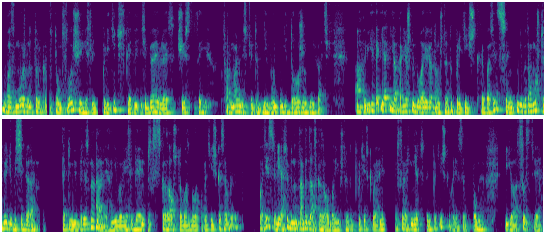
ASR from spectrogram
возможно только в том случае, если политическое для тебя является чистой формальностью, ты в него не должен вникать. А я, я, я, конечно, говорю о том, что это политическая позиция, не потому что люди бы себя такими признали. Они бы, если бы я им сказал, что у вас была политическая позиция, или особенно тогда сказал бы им, что это политическая позиция, они сказали, нет, это не политическая позиция, это полное ее отсутствие.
